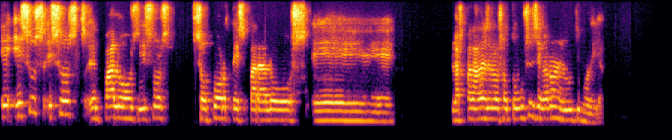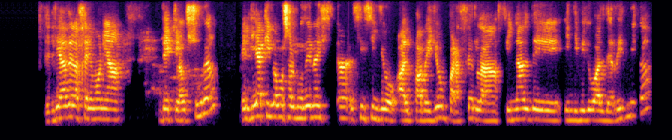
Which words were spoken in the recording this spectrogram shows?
E, esos, esos eh, palos y esos soportes para los, eh, las paradas de los autobuses llegaron el último día. El día de la ceremonia de clausura, el día que íbamos al Modena Cicillo al pabellón para hacer la final de individual de rítmica,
